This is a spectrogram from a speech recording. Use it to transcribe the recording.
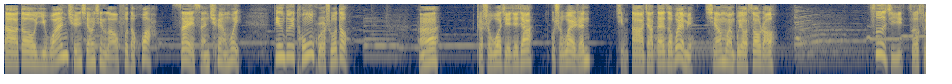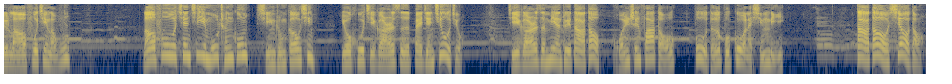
大盗已完全相信老妇的话，再三劝慰，并对同伙说道：“啊，这是我姐姐家，不是外人，请大家待在外面，千万不要骚扰。”自己则随老妇进了屋。老妇见计谋成功，心中高兴，又呼几个儿子拜见舅舅。几个儿子面对大盗，浑身发抖，不得不过来行礼。大盗笑道：“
